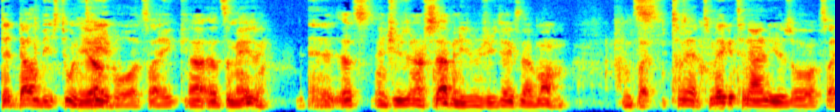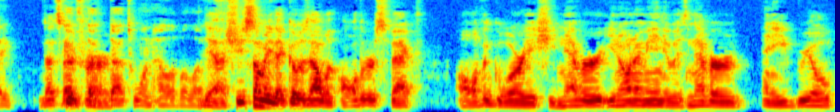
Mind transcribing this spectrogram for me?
the Dudleys to a yep. table. It's like that, that's amazing. And that's and she was in her seventies when she takes that bump. It's, but to to make it to ninety years old, it's like that's, that's good for that, her. That's one hell of a life. Yeah, she's somebody that goes out with all the respect, all the glory. She never, you know what I mean. It was never any real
